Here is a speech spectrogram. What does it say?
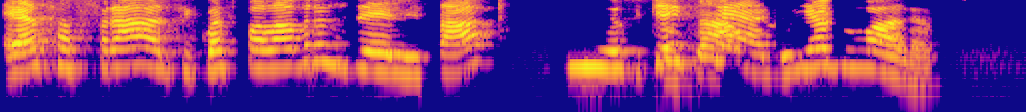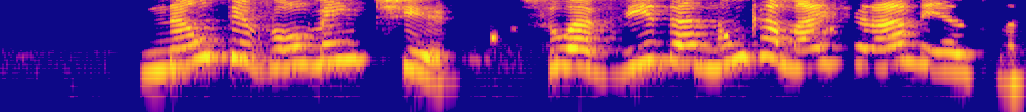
essa frase com as palavras dele, tá? Isso, Fiquei tá. cego, e agora? Não te vou mentir, sua vida nunca mais será a mesma.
